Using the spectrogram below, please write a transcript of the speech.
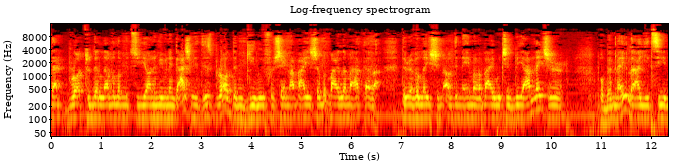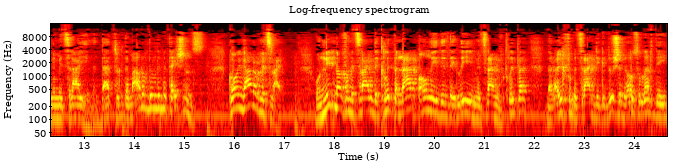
that brought to the level of Mitsuyonim, even in Gashmi, this brought them Gilui for Shem Havai Shabbat the revelation of the name of Havai, which is beyond nature. And that took them out of the limitations, going out of Mitzrayim. Nur von Mitzrayim the Klippe, not only did they leave Mitzrayim of Klippe, but auch from Mitzrayim the Kedusha, they also left the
